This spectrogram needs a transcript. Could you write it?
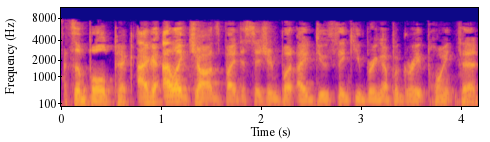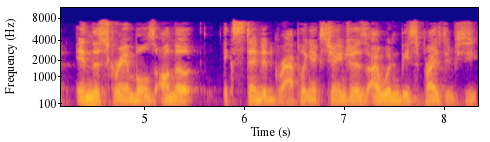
That's a bold pick. I, I like Johns by decision, but I do think you bring up a great point that in the scrambles, on the extended grappling exchanges, I wouldn't be surprised if you,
